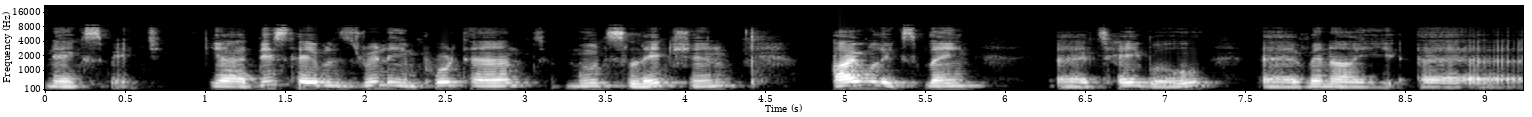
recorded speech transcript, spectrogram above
next page. Yeah, this table is really important. Mode selection. I will explain a table uh, when I uh,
